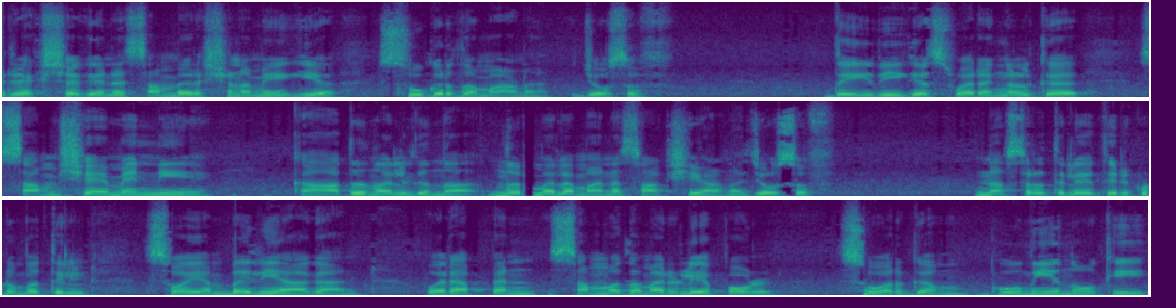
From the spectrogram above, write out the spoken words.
രക്ഷകന് സംരക്ഷണമേകിയ സുഹൃതമാണ് ജോസഫ്. ദൈവിക സ്വരങ്ങൾക്ക് സംശയമെന്നിയെ കാത് നൽകുന്ന നിർമ്മല മനസാക്ഷിയാണ് ജോസഫ്. നസ്രത്തിലെ തിരുക്കുടുംബത്തിൽ സ്വയം ബലിയാകാൻ ഒരപ്പൻ സമ്മതമരുളിയപ്പോൾ സ്വർഗം ഭൂമിയെ നോക്കി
